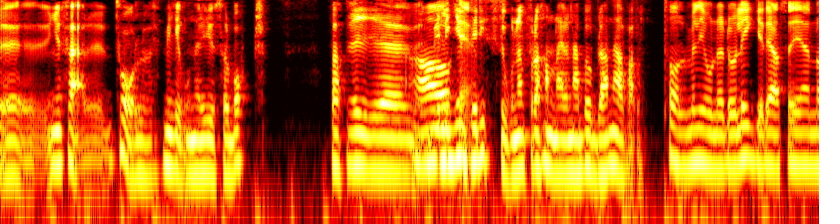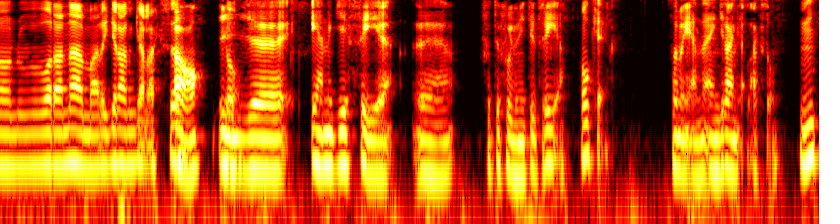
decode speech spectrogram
eh, ungefär 12 miljoner ljusår bort. Så att vi, eh, Ja, vi ligger okej. inte i riskzonen för att hamna i den här bubblan i alla fall. 12 miljoner, då ligger det alltså i en av våra närmare granngalaxer. Ja, i Ja. eh, NGC eh, 7793. Okej. Som är en, en granngalax då. Mm.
